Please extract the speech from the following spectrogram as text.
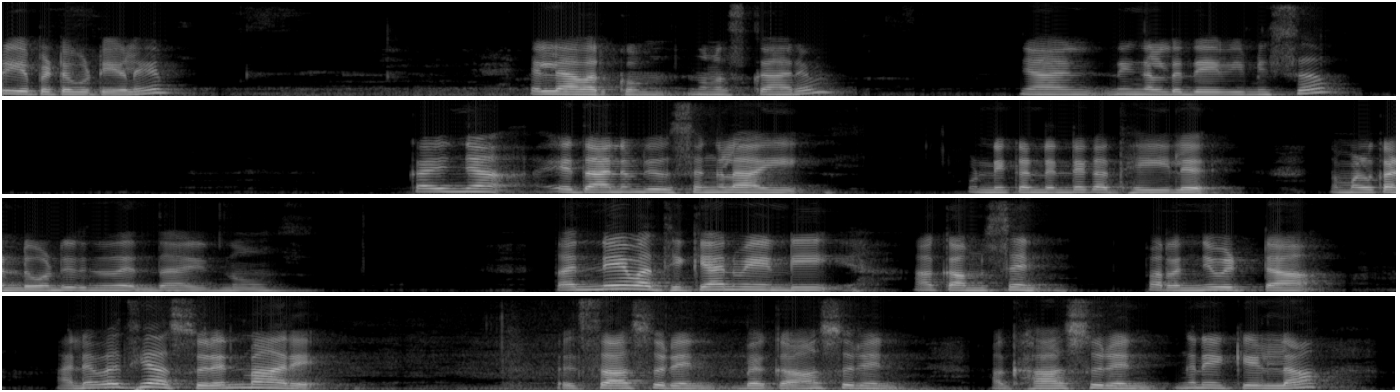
പ്രിയപ്പെട്ട കുട്ടികളെ എല്ലാവർക്കും നമസ്കാരം. ഞാൻ നിങ്ങളുടെ ദേവി മിസ് കഴിഞ്ഞ ഏതാനും ദിവസങ്ങളായി ഉണ്ണിക്കണ്ഠന്റെ കഥയിൽ നമ്മൾ കണ്ടുകൊണ്ടിരുന്നത് എന്തായിരുന്നു? തന്നെ വധിക്കാൻ വേണ്ടി ആ കംസൻ പറഞ്ഞുവിട്ട അനവധി അസുരന്മാരെ വത്സാസുരൻ ബഗാസുരൻ അഘാസുരൻ ഇങ്ങനെയൊക്കെയുള്ള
